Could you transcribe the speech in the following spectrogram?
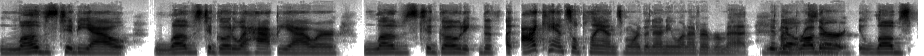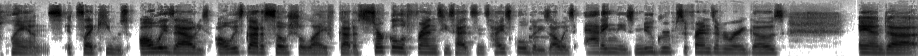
loves to be out loves to go to a happy hour, loves to go to the I cancel plans more than anyone I've ever met. You My brother say. loves plans. It's like he was always out, he's always got a social life, got a circle of friends he's had since high school, but he's always adding these new groups of friends everywhere he goes. And uh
